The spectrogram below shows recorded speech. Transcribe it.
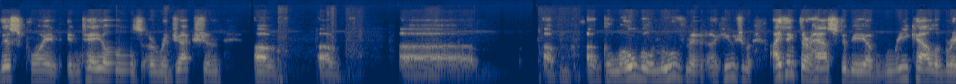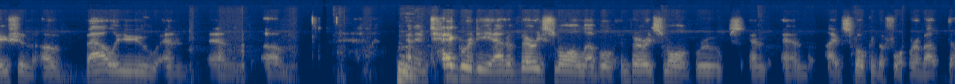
this point entails a rejection of of uh, a, a global movement, a huge. I think there has to be a recalibration of value and and um, hmm. and integrity at a very small level in very small groups. And and I've spoken before about the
